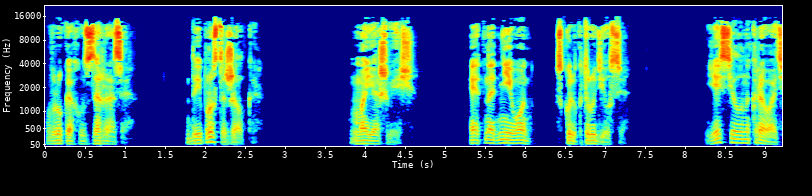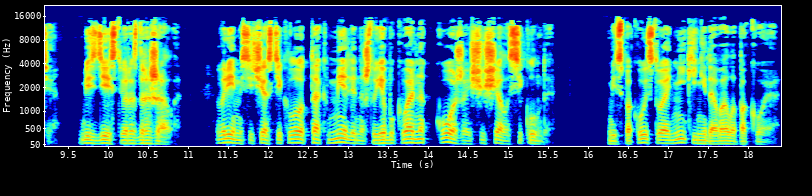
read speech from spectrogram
в руках у зараза. Да и просто жалко. Моя ж вещь. Это над ней он сколько трудился. Я села на кровати. Бездействие раздражало. Время сейчас текло так медленно, что я буквально кожей ощущала секунды. Беспокойство о не давало покоя.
